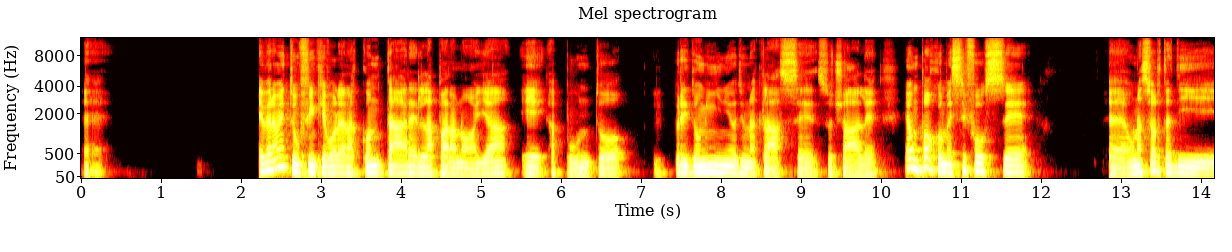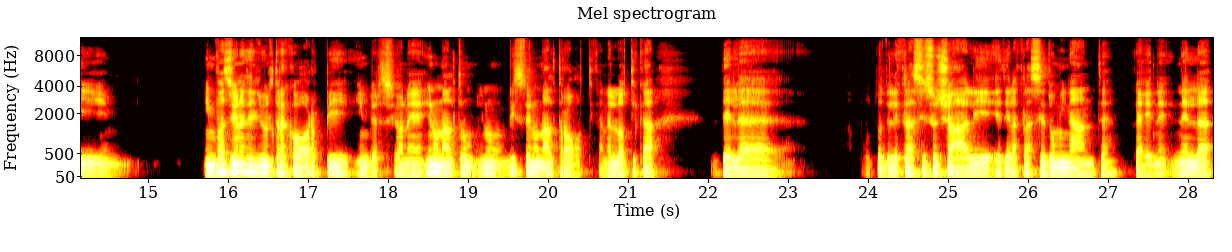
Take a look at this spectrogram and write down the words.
Eh, è veramente un film che vuole raccontare la paranoia e appunto il predominio di una classe sociale. È un po' come se fosse eh, una sorta di invasione degli ultracorpi in versione, in un altro, in un, visto in un'altra ottica, nell'ottica del, delle classi sociali e della classe dominante. Okay? Nel,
